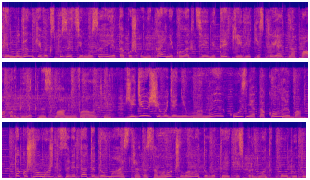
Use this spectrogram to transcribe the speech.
Крім будинків, в експозиції музею є також унікальні колекції вітряків, які стоять на пагорбі як незламні велетні. Є діючі водяні млини, кузня та колиба. Також ви можете завітати до майстра та саморуч виготовити якийсь предмет побуту.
